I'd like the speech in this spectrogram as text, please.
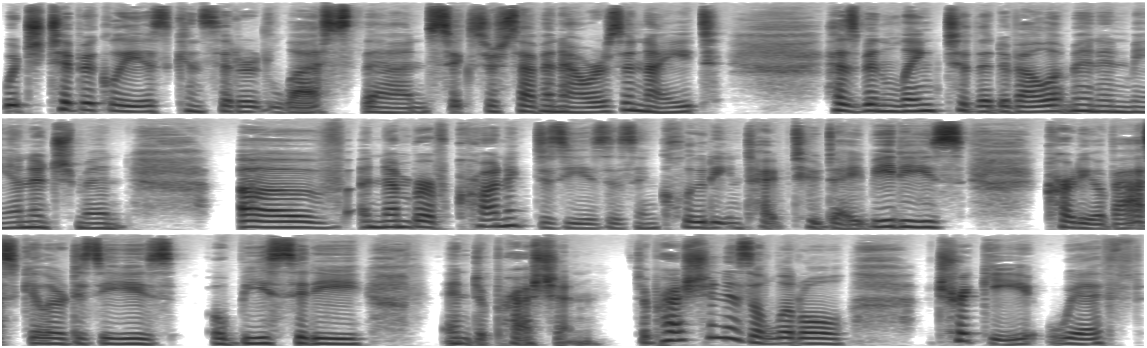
which typically is considered less than six or seven hours a night, has been linked to the development and management of a number of chronic diseases, including type 2 diabetes, cardiovascular disease, obesity, and depression. Depression is a little tricky with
